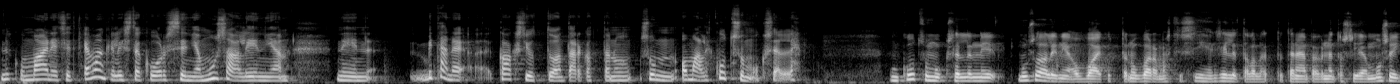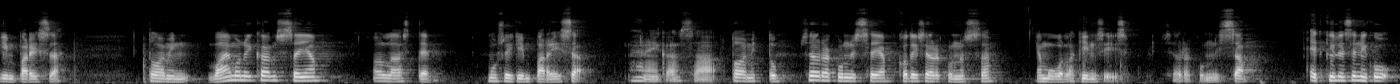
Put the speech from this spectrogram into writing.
Nyt kun mainitsit evankelistakurssin ja musalinjan, niin mitä ne kaksi juttua on tarkoittanut sun omalle kutsumukselle? Mun kutsumukselle niin musalinja on vaikuttanut varmasti siihen sillä tavalla, että tänä päivänä tosiaan musiikin parissa toimin vaimoni kanssa ja ollaan sitten musiikin parissa hänen kanssaan toimittu seurakunnissa ja kotiseurakunnassa ja muuallakin siis seurakunnissa. Et kyllä se niinku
